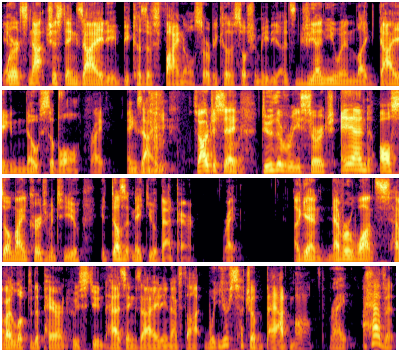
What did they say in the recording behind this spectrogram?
where it's not just anxiety because of finals or because of social media. It's genuine like diagnosable Right. anxiety. So I would just say do the research and also my encouragement to you, it doesn't make you a bad parent. Right. Again, never once have I looked at a parent whose student has anxiety and I've thought, well, you're such a bad mom. Right. I haven't.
